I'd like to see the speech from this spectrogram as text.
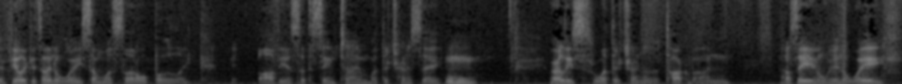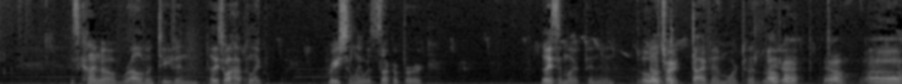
I feel like it's in a way somewhat subtle, but like obvious at the same time what they're trying to say, Mm-hmm. Or at least what they're trying to talk about. And I'll say, in a, in a way, it's kind of relevant to even at least what happened like recently with Zuckerberg. At least in my opinion. And I'll try to dive in more to it later. Okay. Yeah. Uh,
